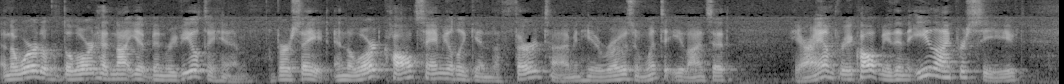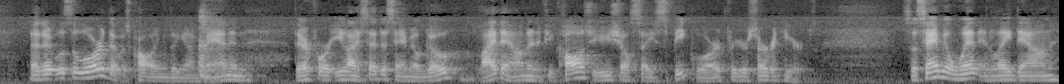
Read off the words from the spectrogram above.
And the word of the Lord had not yet been revealed to him. Verse 8 And the Lord called Samuel again the third time, and he arose and went to Eli and said, Here I am, for you called me. Then Eli perceived that it was the Lord that was calling the young man. And therefore Eli said to Samuel, Go, lie down, and if he calls you, you shall say, Speak, Lord, for your servant hears. So Samuel went and lay down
